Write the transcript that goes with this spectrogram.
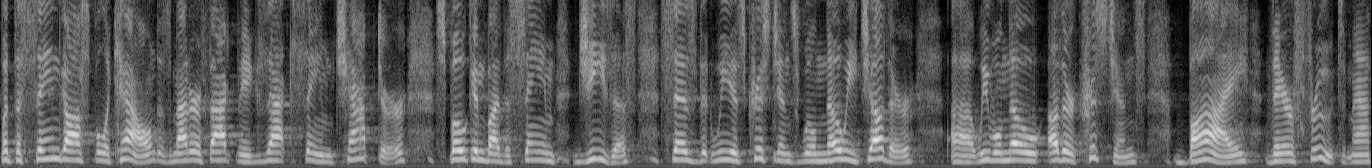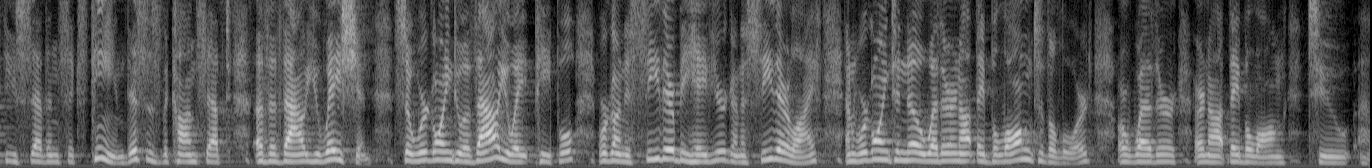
But the same gospel account, as a matter of fact, the exact same chapter, spoken by the same Jesus, says that we as Christians will know each other uh, we will know other Christians by their fruit. Matthew 7 16. This is the concept of evaluation. So we're going to evaluate people, we're going to see their behavior, going to see their life, and we're going to know whether or not they belong to the Lord or whether or not they belong to, uh,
